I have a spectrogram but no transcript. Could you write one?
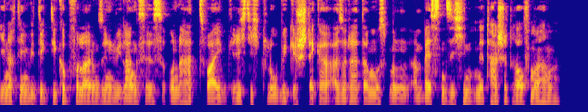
je nachdem, wie dick die Kupferleitung sind und wie lang es ist und hat zwei richtig klobige Stecker. Also da, da muss man am besten sich hinten eine Tasche drauf machen,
